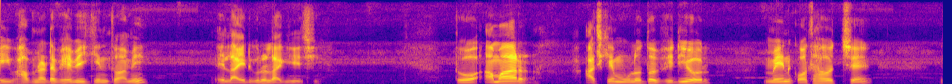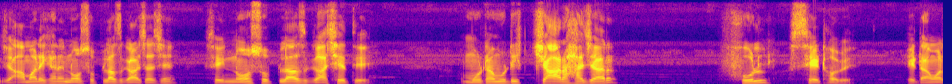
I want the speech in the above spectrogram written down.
এই ভাবনাটা ভেবেই কিন্তু আমি এই লাইটগুলো লাগিয়েছি। তো আমার আজকে মূলত ভিডিওর মেন কথা হচ্ছে যে আমার এখানে নশো প্লাস গাছ আছে, সেই নশো প্লাস গাছেতে মোটামুটি চার হাজার ফুল সেট হবে, এটা আমার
